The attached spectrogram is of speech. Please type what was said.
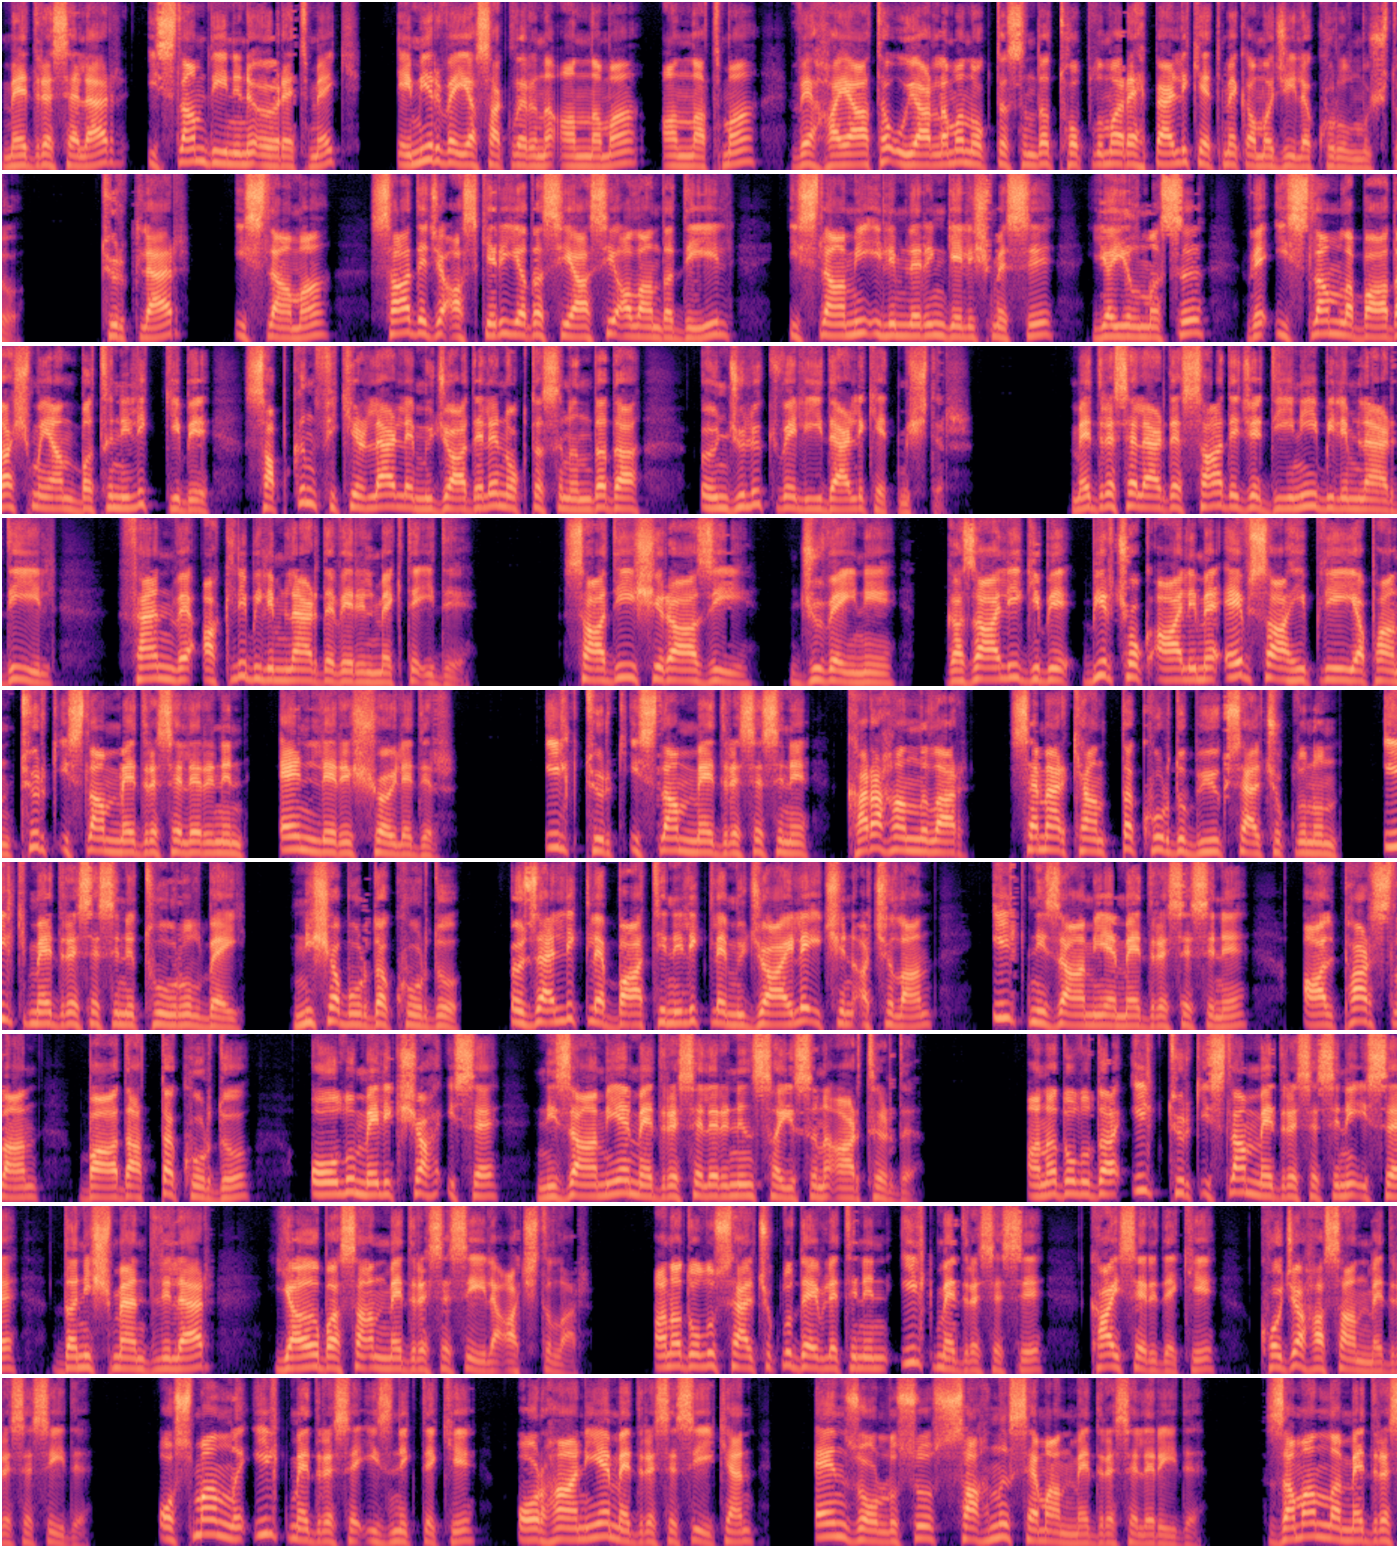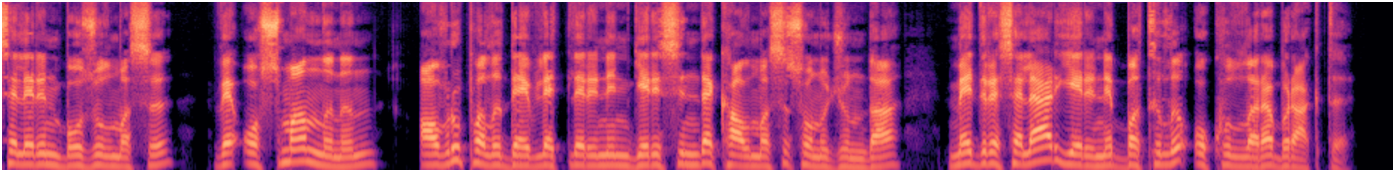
Medreseler, İslam dinini öğretmek, emir ve yasaklarını anlama, anlatma ve hayata uyarlama noktasında topluma rehberlik etmek amacıyla kurulmuştu. Türkler, İslam'a sadece askeri ya da siyasi alanda değil, İslami ilimlerin gelişmesi, yayılması ve İslam'la bağdaşmayan batınilik gibi sapkın fikirlerle mücadele noktasında da öncülük ve liderlik etmiştir. Medreselerde sadece dini bilimler değil, fen ve akli bilimler de verilmekte idi. Sadi Şirazi, Cüveyni, Gazali gibi birçok alime ev sahipliği yapan Türk İslam medreselerinin enleri şöyledir. İlk Türk İslam medresesini Karahanlılar Semerkant'ta kurdu Büyük Selçuklu'nun ilk medresesini Tuğrul Bey, Nişabur'da kurdu. Özellikle batinilikle mücadele için açılan ilk Nizamiye medresesini Alparslan Bağdat'ta kurdu. Oğlu Melikşah ise Nizamiye medreselerinin sayısını artırdı. Anadolu'da ilk Türk İslam medresesini ise Danişmendliler Yağıbasan Medresesi ile açtılar. Anadolu Selçuklu Devleti'nin ilk medresesi Kayseri'deki Koca Hasan Medresesi'ydi. Osmanlı ilk medrese İznik'teki Orhaniye Medresesi iken en zorlusu Sahны Seman medreseleriydi. Zamanla medreselerin bozulması ve Osmanlı'nın Avrupalı devletlerinin gerisinde kalması sonucunda medreseler yerini batılı okullara bıraktı.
